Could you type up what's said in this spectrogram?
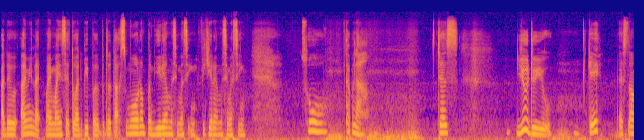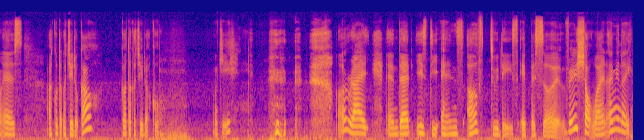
other I mean like my mindset to other people. Betul tak? Semua orang pendirian masing-masing fikiran masing-masing. So tak apalah. Just you do you. Okay? As long as aku tak hidup kau kau tak hidup aku. Okay Alright, and that is the ends of today's episode. Very short one. I mean like,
